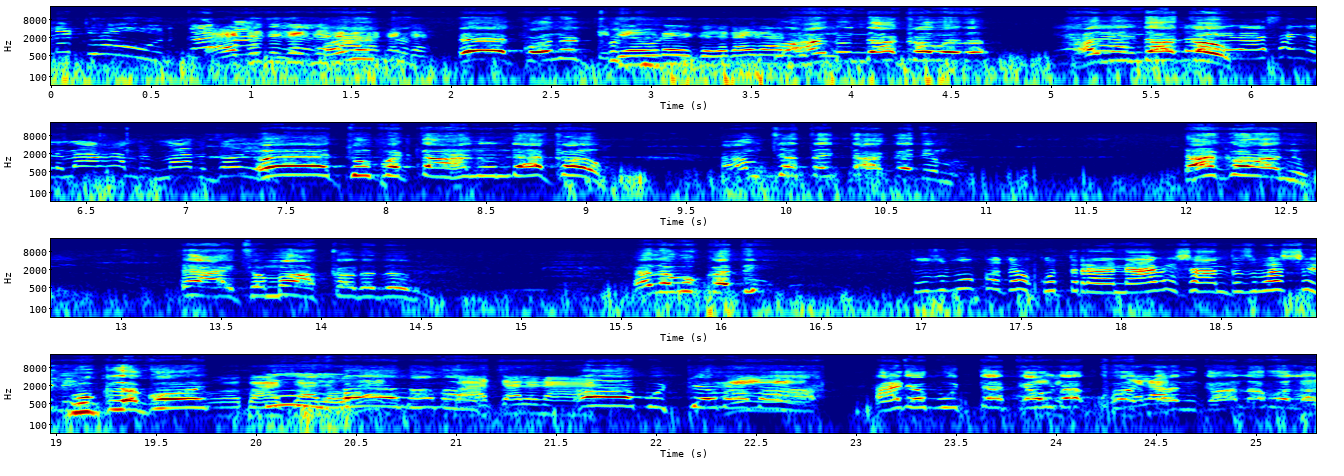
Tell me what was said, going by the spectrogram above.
ना ठेवून. काय काय ते- ते- ते- बाकी आहे? ते- ते- ते- ए कोणाच ते एवढं आहे, त्याचं काय नाव आहे? हाणून दाखव बरं. या हाणून बाई, दाखव. तुला वेगळं सांगेल, मा- हाम- माझं जाऊया. ए तू फक्त हाणून दाखव. आमच्यात ताकद आहे मग. दाखव हाणून. ए आयचं माकडं धरून हॅलो बुक कधी तुझं बुक होतं कुत्रा आणि आम्ही शांतच बसले भुकलं कोण? ओ. ए, मामा. अरे बुट्टा तेवढा खोटन काला बोला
